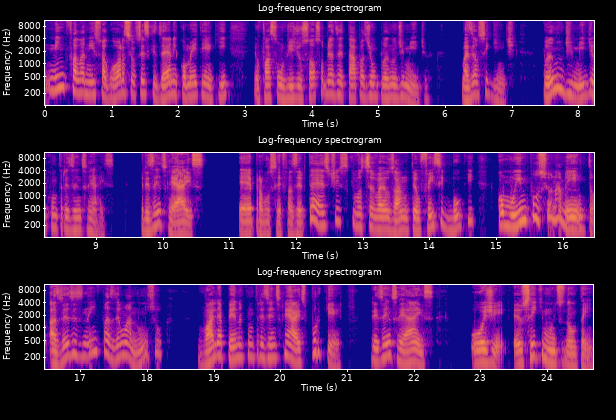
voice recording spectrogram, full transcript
nem falar nisso agora. Se vocês quiserem, comentem aqui. Eu faço um vídeo só sobre as etapas de um plano de mídia. Mas é o seguinte, plano de mídia com 300 reais. 300 reais é para você fazer testes que você vai usar no teu Facebook como impulsionamento. Às vezes nem fazer um anúncio vale a pena com 300 reais. Por quê? 300 reais hoje, eu sei que muitos não têm,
